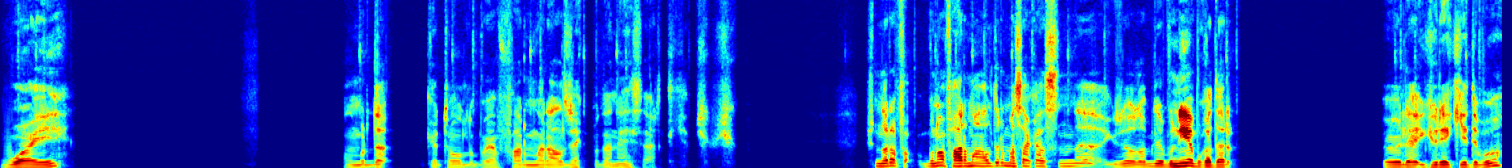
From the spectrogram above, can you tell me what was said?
Vay. Oğlum burada kötü oldu bu ya. Farmları alacak bu da neyse artık. Yapacak bir şey. Şunlara buna farmı aldırmasak aslında güzel olabilir. Bu niye bu kadar öyle yürek yedi bu?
